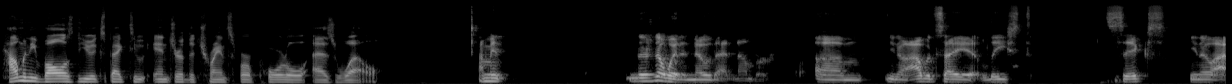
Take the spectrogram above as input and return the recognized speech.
How many balls do you expect to enter the transfer portal as well? I mean, there's no way to know that number. Um, you know, I would say at least six. You know, I,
